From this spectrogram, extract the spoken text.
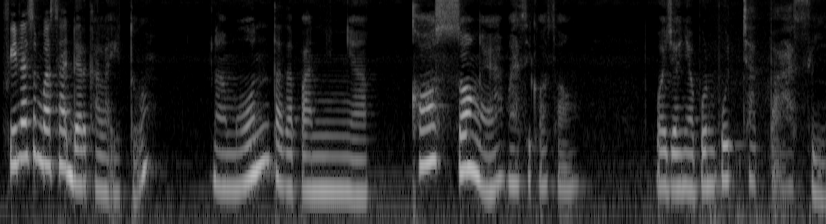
Vina sempat sadar kala itu, namun tatapannya kosong ya, masih kosong. Wajahnya pun pucat asih.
